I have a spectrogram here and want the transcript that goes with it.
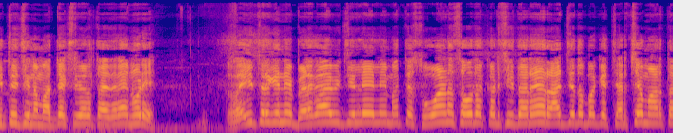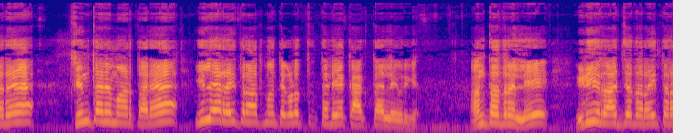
ಇತ್ತೀಚೆಗೆ ನಮ್ಮ ಅಧ್ಯಕ್ಷರು ಹೇಳ್ತಾ ಇದ್ದಾರೆ ನೋಡಿ. ರೈತರಿಗೇನೆ ಬೆಳಗಾವಿ ಜಿಲ್ಲೆಯಲ್ಲಿ ಮತ್ತೆ ಸುವರ್ಣಸೌಧ ಕಟ್ಟಿಸಿದ್ದಾರೆ ರಾಜ್ಯದ ಬಗ್ಗೆ ಚರ್ಚೆ ಮಾಡ್ತಾರೆ, ಚಿಂತನೆ ಮಾಡ್ತಾರೆ. ಇಲ್ಲೇ ರೈತರ ಆತ್ಮಹತ್ಯೆಗಳು ತಡೆಯಕ್ಕೆ ಆಗ್ತಾ ಇಲ್ಲ ಇವರಿಗೆ. ಅಂಥದ್ರಲ್ಲಿ ಇಡೀ ರಾಜ್ಯದ ರೈತರ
